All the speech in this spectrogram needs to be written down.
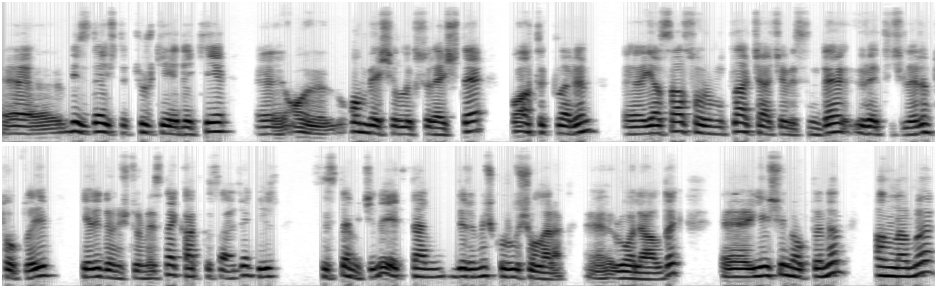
e, biz de işte Türkiye'deki e, 15 yıllık süreçte bu atıkların e, yasal sorumluluklar çerçevesinde üreticilerin toplayıp geri dönüştürmesine katkı sağlayacak bir sistem içinde yetkilendirilmiş kuruluş olarak e, rol aldık. E, Yeşil Nokta'nın anlamı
